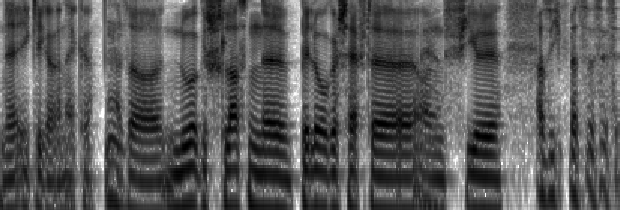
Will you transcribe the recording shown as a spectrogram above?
in der ekligeren Ecke. Mhm. Also nur geschlossene Billo-Geschäfte ja. und viel. Also ich, das ist, ist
